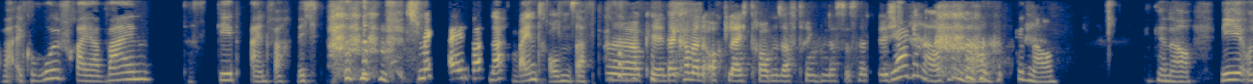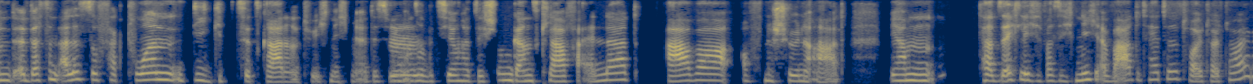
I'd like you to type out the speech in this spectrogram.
Aber alkoholfreier Wein, das geht einfach nicht. Schmeckt einfach nach Weintraubensaft. Ah, okay, da kann man auch gleich Traubensaft trinken. Das ist natürlich. Ja, genau, genau, genau. Genau. Nee, und äh, das sind alles so Faktoren, die gibt's jetzt gerade natürlich nicht mehr. Deswegen mhm. unsere Beziehung hat sich schon ganz klar verändert, aber auf eine schöne Art. Wir haben tatsächlich, was ich nicht erwartet hätte, toi, toi, toi,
